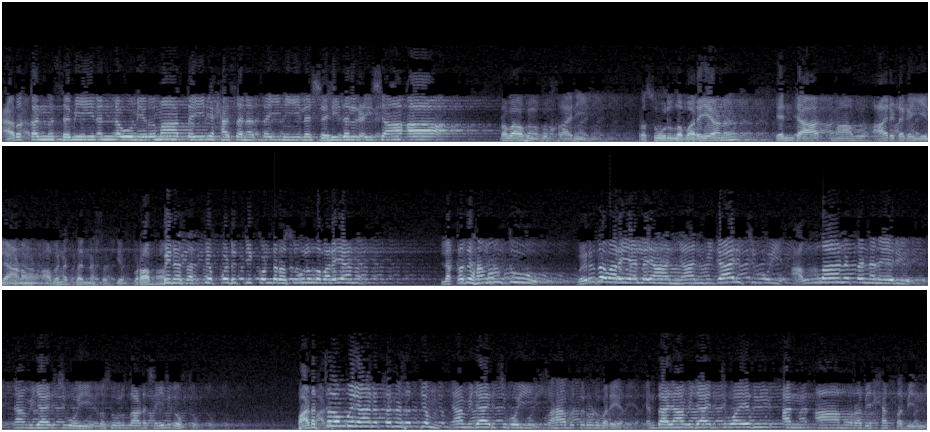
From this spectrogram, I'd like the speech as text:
عرقا سمينا أو مرماتين حسنتين لشهد العشاء رواه البخاري റസൂലുള്ള പറയാണ് എന്റെ ആത്മാവ് ആരുടെ കയ്യിലാണോ അവനെ തന്നെ സത്യം റബ്ബിനെ സത്യപ്പെടുത്തിക്കൊണ്ട് റസൂലുള്ള പറയാണ് ലക്കത് ഹമംതു. വെറുതെ പറയല്ല ഞാൻ ഞാൻ വിചാരിച്ചു പോയി. അള്ളാനെ തന്നെ നേര് ഞാൻ വിചാരിച്ചു പോയി. റസൂലുള്ളാടെ ശൈലി നോക്കും പടച്ചതമ്പുരാനെ തന്നെ സത്യം ഞാൻ വിചാരിച്ചു പോയി. സഹാബത്തിനോട് പറയാം എന്താ ഞാൻ വിചാരിച്ചു പോയത്? അൻ ആമുറബിൻ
